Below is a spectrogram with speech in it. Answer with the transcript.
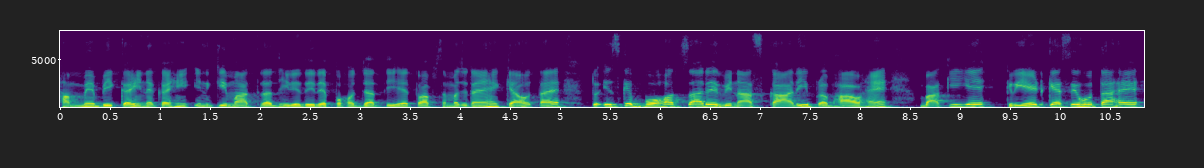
हम में भी कहीं ना कहीं इनकी मात्रा धीरे धीरे पहुँच जाती है। तो आप समझ रहे हैं क्या होता है? तो इसके बहुत सारे विनाशकारी प्रभाव हैं। बाकी ये क्रिएट कैसे होता है?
